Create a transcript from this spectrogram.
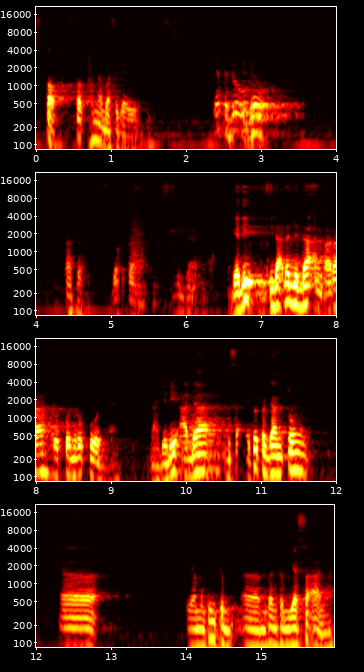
Stop, stop hanya bahasa gawe. Ya teduh. Teduh. Tak dokter. Jadi tidak ada jeda antara rukun-rukun ya. Nah, jadi ada itu tergantung uh, ya mungkin ke, uh, bukan kebiasaan ya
